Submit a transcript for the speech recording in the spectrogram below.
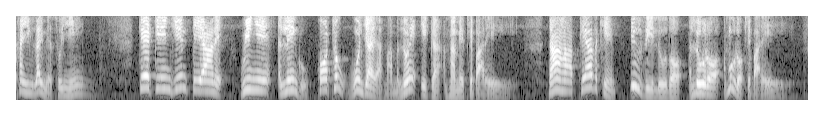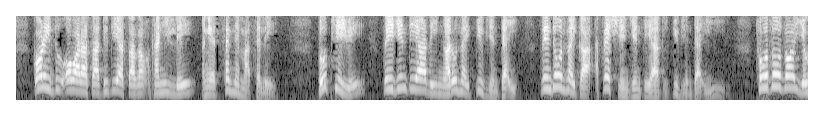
ခံယူလိုက်မယ်ဆိုရင်ကဲတင်ခြင်းတရားနဲ့ဝိညာဉ်အလင်းကိုဖော်ထုတ်ဝန်းကြရမှာမလွဲဧကန်အမှန်ပဲဖြစ်ပါတယ်ဒါဟာဘုရားသခင်ပြုစီလိုသောအလိုတော်အမှုတော်ဖြစ်ပါတယ်ကောရိန္သုဩဝါဒစာဒုတိယစာဆောင်အခန်းကြီး၄အငယ်၁၂မှ၁၄တို့ဖြစ်၍သေခြင်းတရားသည်ငါတို့၌ပြုပြင်တတ်၏သင်တို့၌ကအသက်ရှင်ခြင်းတရားသည်ပြုပြင်တတ်၏ ထိုသို့သောယုံ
